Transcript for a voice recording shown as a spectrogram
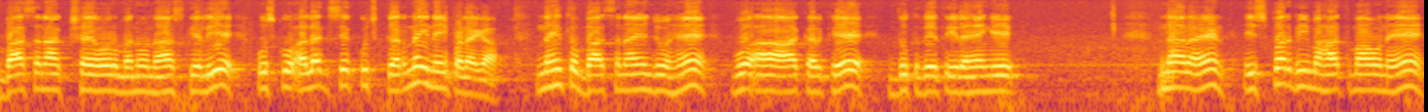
वासना क्षय और मनोनाश के लिए उसको अलग से कुछ करना ही नहीं पड़ेगा। नहीं तो वासनाएँ जो हैं, वो आ आ करके दुख देती रहेंगी। नारायण, इस पर भी महात्माओं ने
